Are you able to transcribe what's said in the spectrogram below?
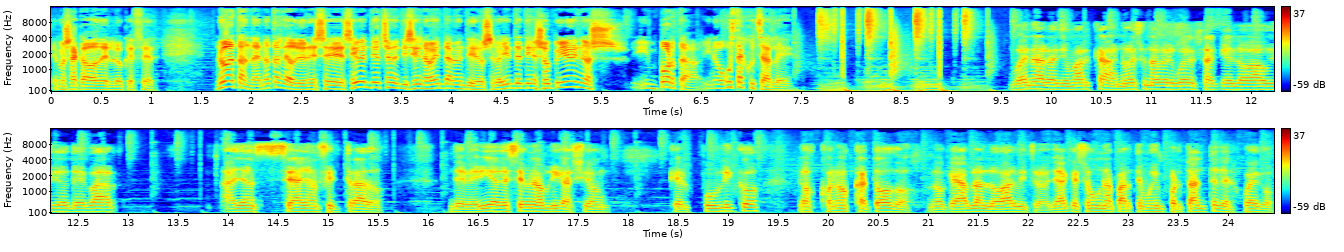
hemos acabado de enloquecer. Nueva tanda de notas de audio en ese 628 26 90 92. El oyente tiene su opinión y nos importa y nos gusta escucharle. Buena Radiomarca, no es una vergüenza que los audios de bar hayan, se hayan filtrado. Debería de ser una obligación que el público los conozca todos, lo que hablan los árbitros, ya que son una parte muy importante del juego.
